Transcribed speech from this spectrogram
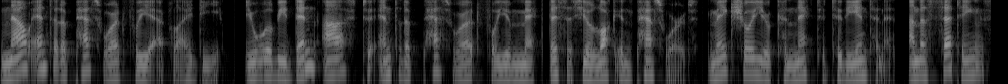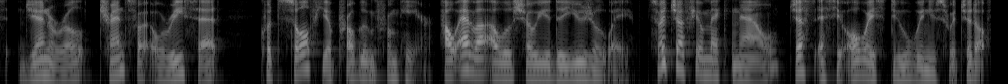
Now enter the password for your Apple ID. You will be then asked to enter the password for your Mac. This is your login password. Make sure you're connected to the internet. Under settings, general, transfer or reset, could solve your problem from here. However, I will show you the usual way. Switch off your Mac now, just as you always do when you switch it off.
